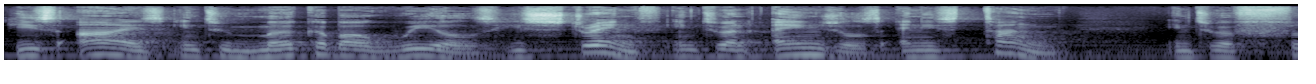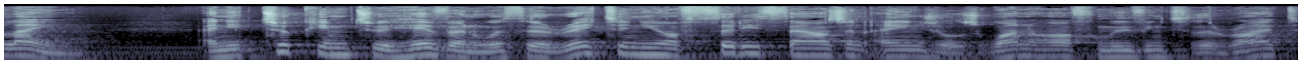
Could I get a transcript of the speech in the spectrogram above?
his eyes into Merkabah wheels, his strength into an angel's, and his tongue into a flame. And he took him to heaven with a retinue of 30,000 angels, one half moving to the right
